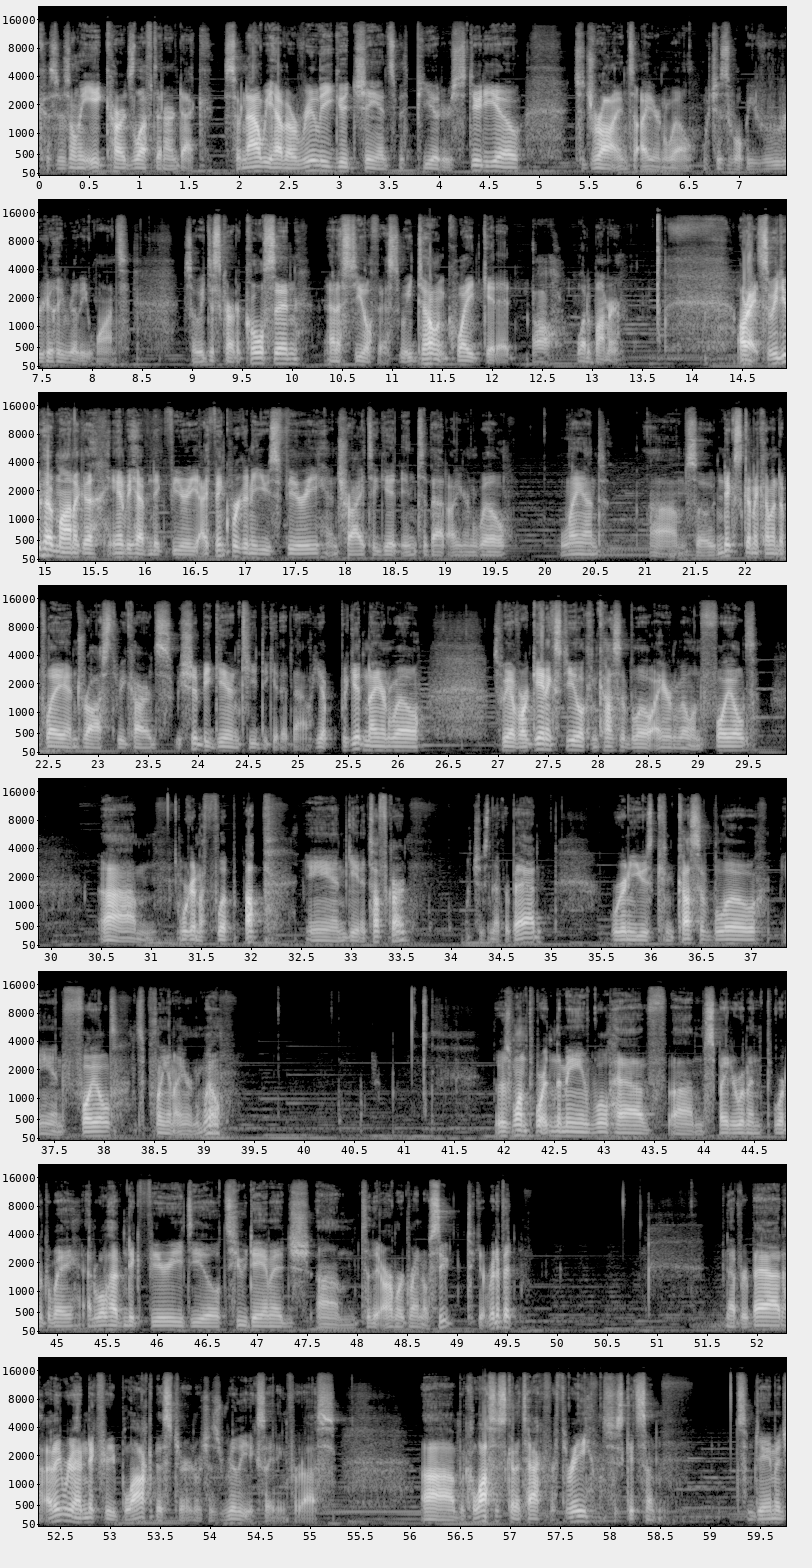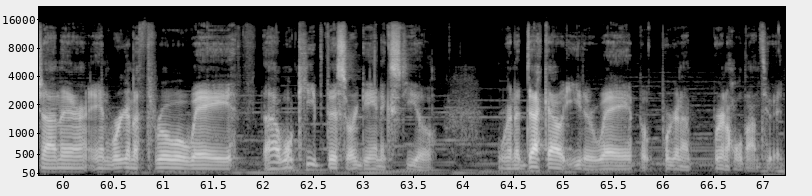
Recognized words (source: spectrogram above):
because there's only eight cards left in our deck. So now we have a really good chance with Piotr's Studio to draw into Iron Will, which is what we really, really want. So we discard a Coulson and a Steel Fist. We don't quite get it. Oh, what a bummer. All right, so we do have Monica and we have Nick Fury. I think we're going to use Fury and try to get into that Iron Will land. Um, so Nick's going to come into play and draw us three cards. We should be guaranteed to get it now. Yep, we get an Iron Will. So we have Organic Steel, Concussive Blow, Iron Will, and Foiled. Um, we're going to flip up and gain a tough card, which is never bad. We're going to use Concussive Blow and Foiled to play an Iron Will. There's one thwart in the main. We'll have um, Spider Woman thwarted away, and we'll have Nick Fury deal 2 damage um, to the Armored Rhino suit to get rid of it. Never bad. I think we're to have Nick Fury block this turn, which is really exciting for us. Um, Colossus can attack for 3. Let's just get some some damage on there, and we're going to throw away... Uh, we'll keep this Organic Steel. We're going to deck out either way, but we're going to we're gonna hold on to it.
